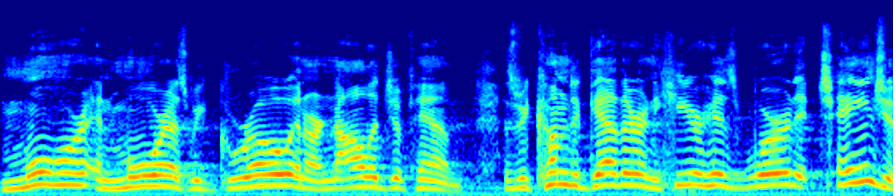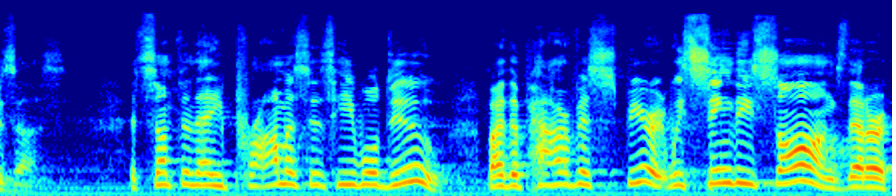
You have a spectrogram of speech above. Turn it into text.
more and more as we grow in our knowledge of Him. As we come together and hear His word, it changes us. It's something that He promises He will do by the power of His Spirit. We sing these songs that are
